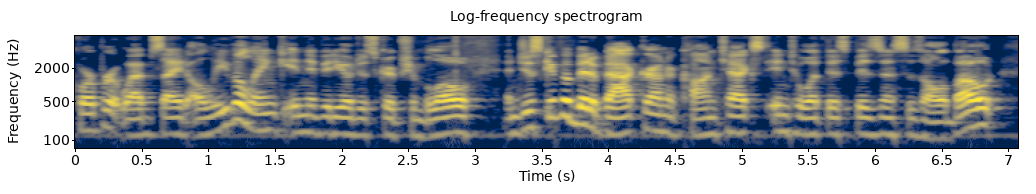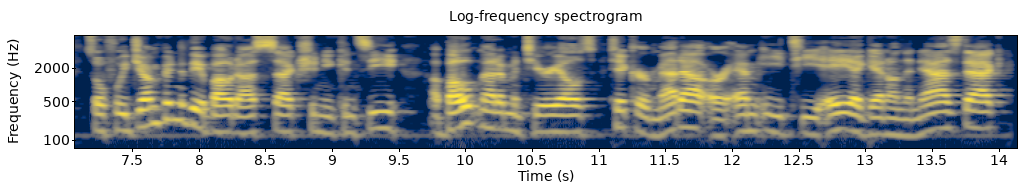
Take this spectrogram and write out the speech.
corporate website. I'll leave a link in the video description below and just give a bit of background or context into what this business is all about. So if we jump into the About Us section, you can see About Meta Materials, ticker Meta or META again on the NASDAQ,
